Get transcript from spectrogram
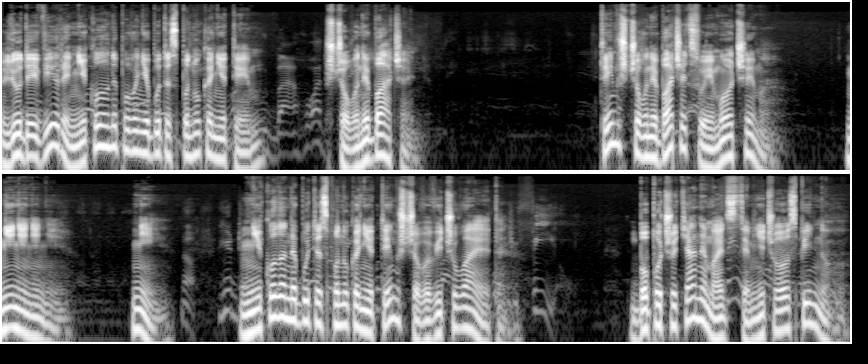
Люди віри ніколи не повинні бути спонукані тим, що вони бачать. Тим, що вони бачать своїми очима. Ні, ні, ні, ні. Ні. Ніколи не будьте спонукані тим, що ви відчуваєте, бо почуття не мають з цим нічого спільного.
